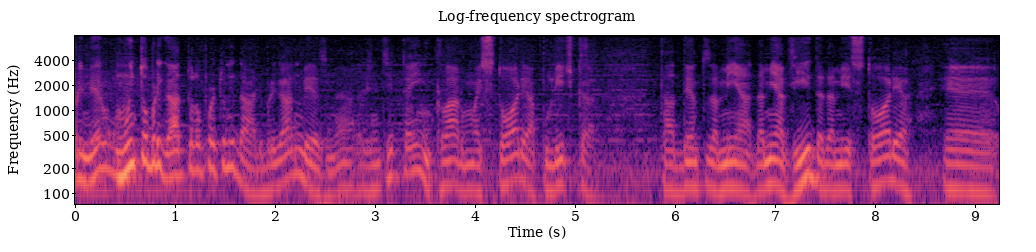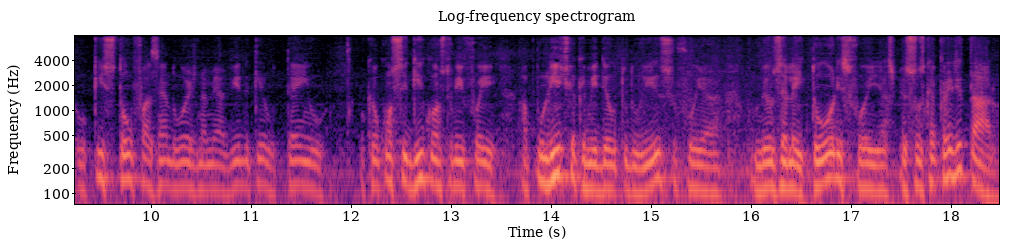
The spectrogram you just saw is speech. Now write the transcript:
primeiro, muito obrigado pela oportunidade. Obrigado mesmo. Né? A gente tem, claro, uma história, a política está dentro da minha, da minha vida, da minha história. É, o que estou fazendo hoje na minha vida, que eu tenho o que eu consegui construir foi a política que me deu tudo isso, foi a, os meus eleitores, foi as pessoas que acreditaram.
